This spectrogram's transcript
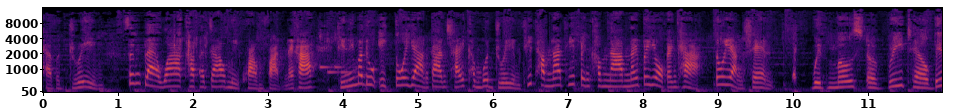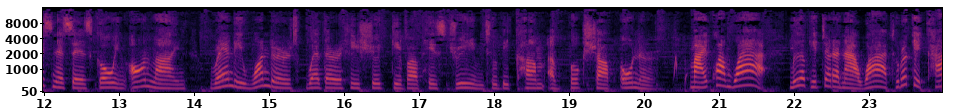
have a dream ซึ่งแปลว่าข้าพเจ้ามีความฝันนะคะ ทีนี้มาดูอีกตัวอย่างการใช้คำว่า dream ที่ทำหน้าที่เป็นคำนามในประโยคกันค่ะ ตัวอย่างเช่น with most of retail businesses going online Randy wonders whether he should give up his dream to become a bookshop owner หมายความว่าเมื่อพิจารณาว่าธุรกิจค้า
